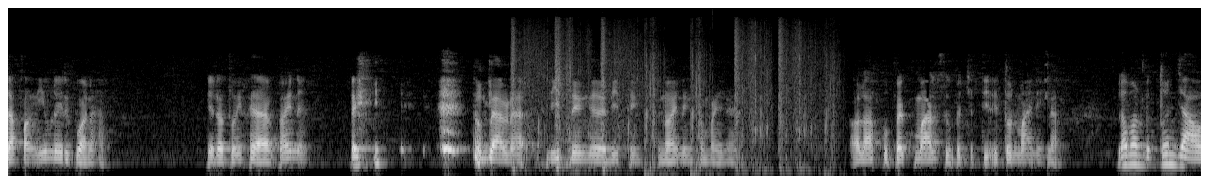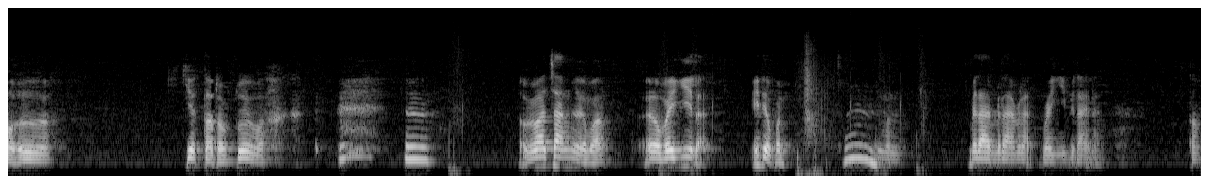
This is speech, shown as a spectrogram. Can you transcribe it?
จากฝั่งนี้มาเลยดีกว่านะครับ เดี๋ยวเราตรงนี้ขยายน้อยหนึ่งเอ้ยตรงกลางนะฮะนิดนึงเออนิดนึงน้อยหนึ่งทำไมนะเอาละขุดไปขุดมารู้สึกว่าจะติดไอ้ต้นไม้นี่แหละแล้วมันเป็นต้นยาวเออ เกียจตัดออกด้วยวะเอาไปว่าจ้างเหอะมั้งเออไว้งี้แหละเอ้ยเดี๋ยวมันมมันไม่ได้ไม่ได้ไม่ได้ไว้งี้ไม่ได้นะต้อง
